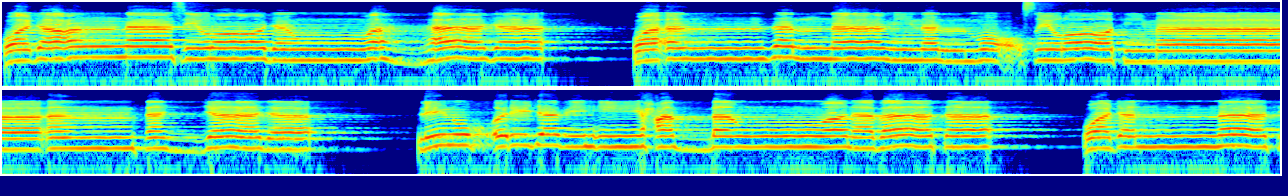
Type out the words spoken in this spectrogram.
وجعلنا سراجا وهاجا وأنزلنا من المعصرات ماء ثجاجا لنخرج به حبا ونباتا وجنات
